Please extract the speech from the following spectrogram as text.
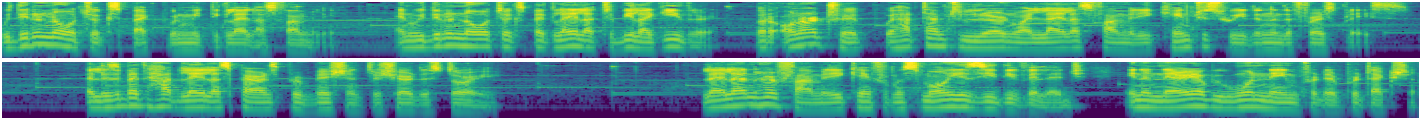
We didn't know what to expect when meeting Leila's family, and we didn't know what to expect Laila to be like either. But on our trip, we had time to learn why Laila's family came to Sweden in the first place. Elizabeth had Laila's parents' permission to share the story. Laila and her family came from a small Yazidi village in an area we won't name for their protection.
